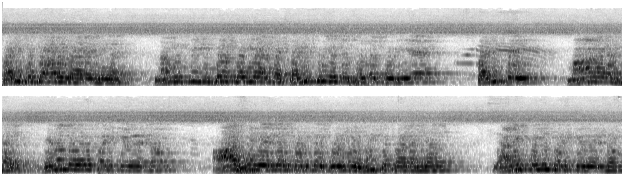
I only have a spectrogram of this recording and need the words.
படிப்பு தவிர வேற இல்லை. நமக்கு இப்பக்கூடிய அந்த படிப்பு என்று சொல்லக்கூடிய படிப்பை மாணவர்கள் தினந்தோறும் படிக்க வேண்டும். ஆசிரியர்கள் கொடுக்கக்கூடிய வீட்டு பாடங்கள் அனைத்தையும் படிக்க வேண்டும்.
